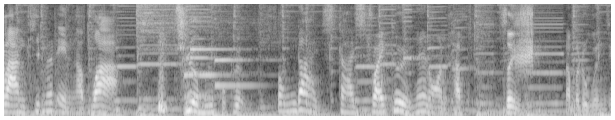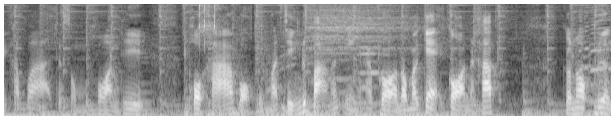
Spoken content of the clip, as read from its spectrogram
กลางคลิปนั่นเองครับว่า เชื่อมือผมเถอะต้องได้ Sky Striker แน่นอนครับ ซึ่งเรามาดูกันสิครับว่าจะสมพรที่พ่อค้าบอกผมมาจริงหรือเปล่านั่นเองครับก็เรามาแกะก่อนนะครับ ก็นอกเรื่อง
